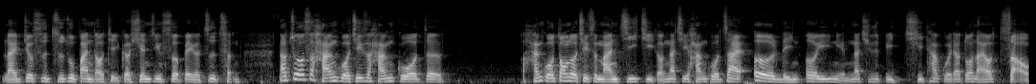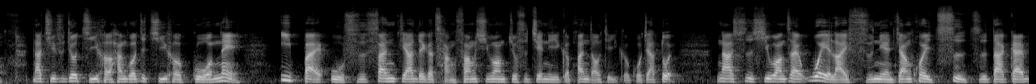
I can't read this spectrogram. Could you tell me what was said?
来就是资助半导体一个先进设备的制成。那最后是韩国，其实韩国的韩国动作其实蛮积极的。那其实韩国在二零二一年，那其实比其他国家都来要早。那其实就集合韩国就集合国内。一百五十三家的一个厂商，希望就是建立一个半导体一个国家队，那是希望在未来十年将会斥资大概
